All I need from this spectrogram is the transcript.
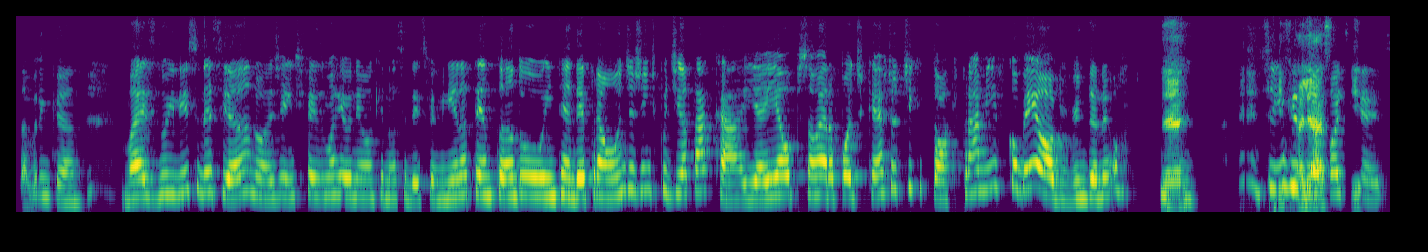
tá brincando. Mas no início desse ano, a gente fez uma reunião aqui no Acidez Feminina tentando entender para onde a gente podia atacar. E aí a opção era podcast ou TikTok. Para mim ficou bem óbvio, entendeu? É. Tinha que Aliás, ser podcast.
